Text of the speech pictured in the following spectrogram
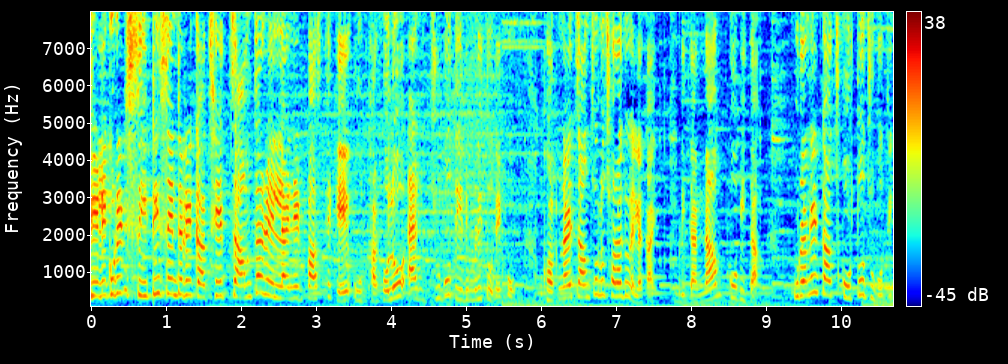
শিলিগুড়ির সিটি সেন্টারের কাছে চামতা রেল লাইনের পাশ থেকে উদ্ধার হলো এক যুবতীর মৃতদেহ। ঘটনায় চাঞ্চল্য ছড়ালো এলাকায়। মৃতার নাম কবিতা। কুরানের কাজ করত যুবতী।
